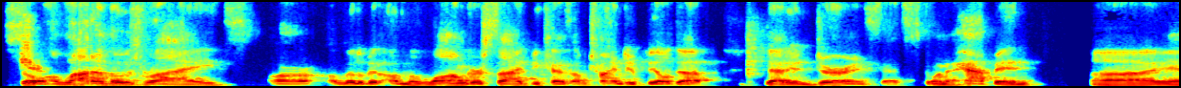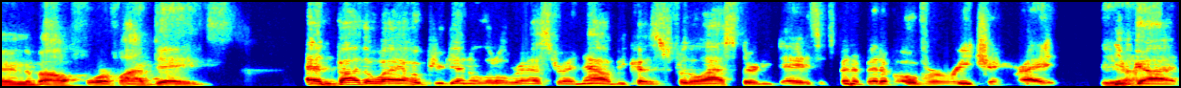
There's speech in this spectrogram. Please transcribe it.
So sure. a lot of those rides are a little bit on the longer side because I'm trying to build up that endurance that's going to happen uh, in about four or five days. And by the way, I hope you're getting a little rest right now because for the last 30 days, it's been a bit of overreaching, right? Yes. You've got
